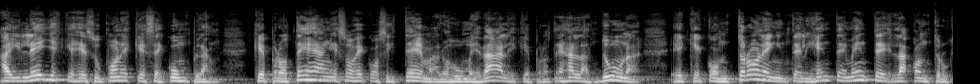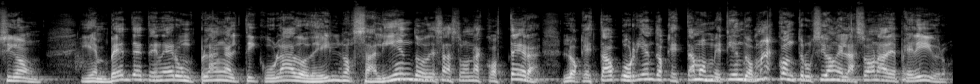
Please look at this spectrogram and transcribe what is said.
Hay leyes que se supone que se cumplan, que protejan esos ecosistemas, los humedales, que protejan las dunas, eh, que controlen inteligentemente la construcción. Y en vez de tener un plan articulado de irnos saliendo de esas zonas costeras, lo que está ocurriendo es que estamos metiendo más construcción en la zona de peligro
